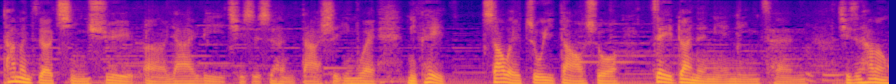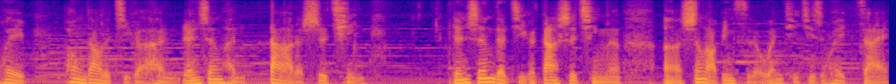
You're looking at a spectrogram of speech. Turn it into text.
他们的情绪呃压力其实是很大，是因为你可以稍微注意到说这一段的年龄层，其实他们会碰到的几个很人生很大的事情。人生的几个大事情呢，呃，生老病死的问题，其实会在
